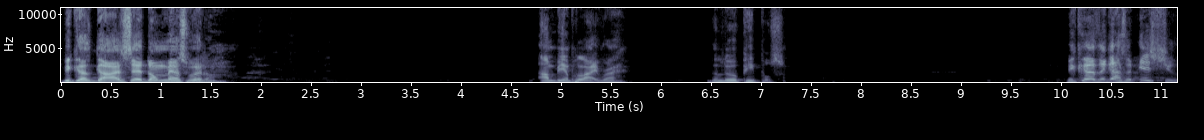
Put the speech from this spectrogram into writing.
because God said don't mess with them. I'm being polite, right? The little peoples. Because they got some issues,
